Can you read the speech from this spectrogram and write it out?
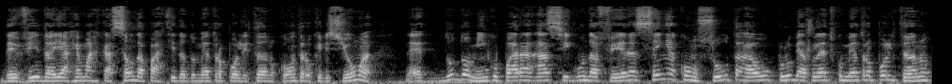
devido aí à remarcação da partida do Metropolitano contra o Criciúma, né, do domingo para a segunda-feira, sem a consulta ao Clube Atlético Metropolitano,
